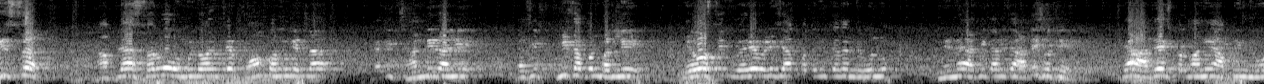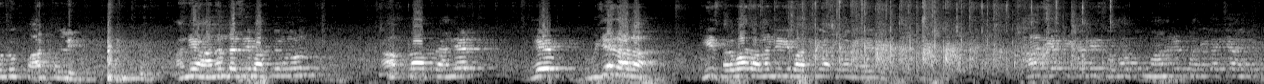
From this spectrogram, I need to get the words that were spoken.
निस्त आपल्या सर्व उमेदवारांचे फॉर्म भरून घेतला. त्याची छाननी झाली. त्याची फीज आपण भरली. व्यवस्थित वेळोवेळी ज्या पद्धतीने त्याचा निवडणूक निर्णय अधिकारीचे आदेश होते. त्या आदेशप्रमाणे आपली निवडणूक पार पडली. आणि आनंदाची बातमी म्हणून आपला पॅनेल हे विजय झाला ही सर्वात आनंदीची बातमी आपल्याला मिळाली. आज या ठिकाणी सोलापूर महानगरपालिकाचे आहे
